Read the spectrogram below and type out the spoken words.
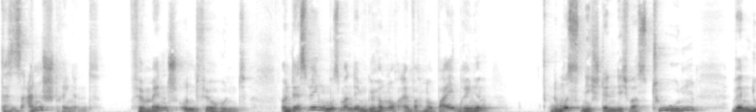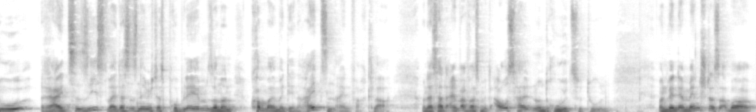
das ist anstrengend für Mensch und für Hund. Und deswegen muss man dem Gehirn auch einfach nur beibringen, du musst nicht ständig was tun, wenn du Reize siehst, weil das ist nämlich das Problem, sondern komm mal mit den Reizen einfach klar. Und das hat einfach was mit Aushalten und Ruhe zu tun. Und wenn der Mensch das aber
